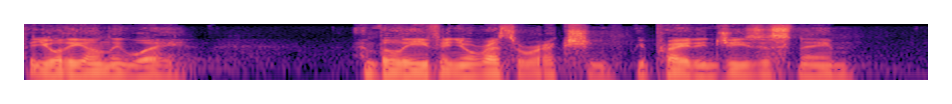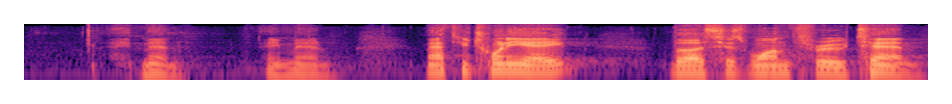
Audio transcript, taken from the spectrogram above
that you're the only way and believe in your resurrection. We pray it in Jesus' name. Amen. Amen. Matthew 28, verses 1 through 10.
